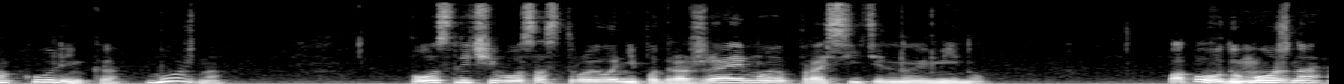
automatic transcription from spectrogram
«А Коленька, можно?» После чего состроила неподражаемую просительную мину. «По поводу «можно»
